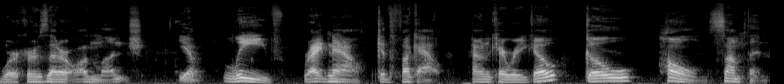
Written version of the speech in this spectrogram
workers that are on lunch, yep. "Leave right now! Get the fuck out! I don't care where you go. Go home. Something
